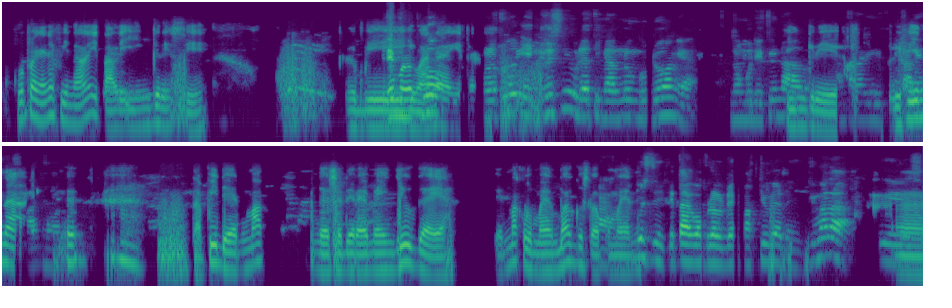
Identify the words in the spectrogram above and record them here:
gue pengennya finalnya Italia Inggris sih. Lebih Jadi menurut gimana lo- gitu. Menurut lu Inggris nih udah tinggal nunggu doang ya? Nunggu di final. Inggris. Di final. Tapi Denmark nggak usah diremehin juga ya. Denmark lumayan bagus loh Nah, pemainnya. bagus nih kita ngobrol Denmark juga nih. Gimana? Iya, Nah.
